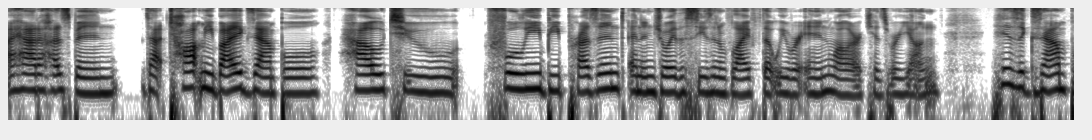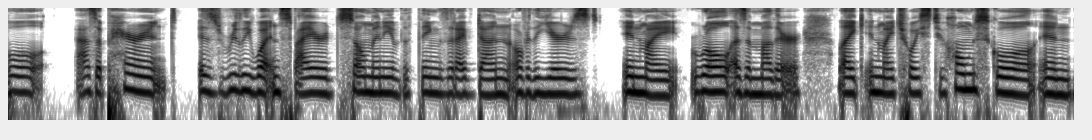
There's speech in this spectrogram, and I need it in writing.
I had a husband that taught me by example how to fully be present and enjoy the season of life that we were in while our kids were young. His example as a parent is really what inspired so many of the things that I've done over the years in my role as a mother, like in my choice to homeschool and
